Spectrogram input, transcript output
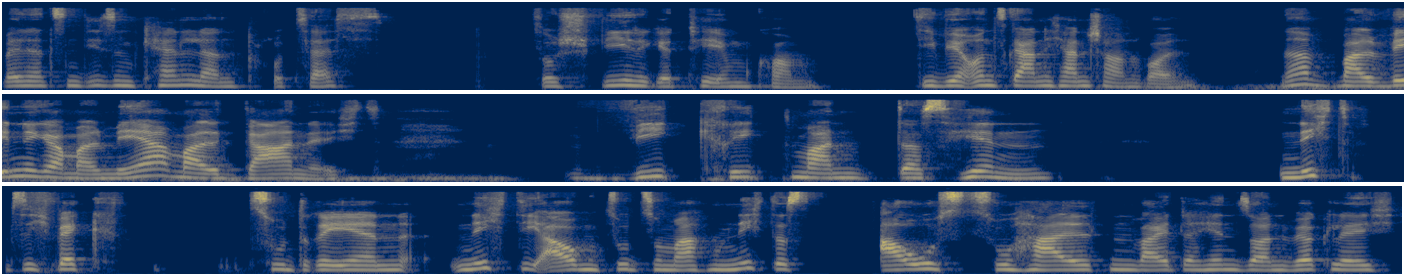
wenn jetzt in diesem Kennenlernprozess so schwierige Themen kommen, die wir uns gar nicht anschauen wollen? Ne? Mal weniger, mal mehr, mal gar nicht. Wie kriegt man das hin, nicht sich wegzudrehen, nicht die Augen zuzumachen, nicht das auszuhalten weiterhin, sondern wirklich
